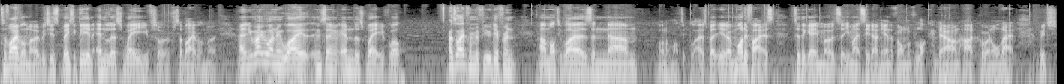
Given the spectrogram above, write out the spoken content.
survival mode, which is basically an endless wave sort of survival mode. And you might be wondering why instead of endless wave. Well, aside from a few different uh, multipliers and um, well not multipliers, but you know modifiers to the game modes that you might see down here in the form of lockdown, hardcore, and all that, which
